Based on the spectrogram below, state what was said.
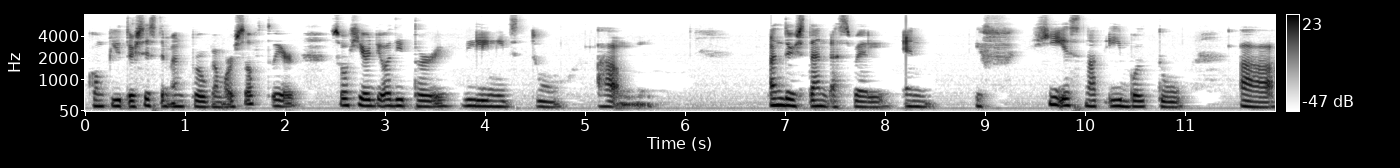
computer system and program or software. So here the auditor really needs to um, understand as well and if he is not able to uh,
